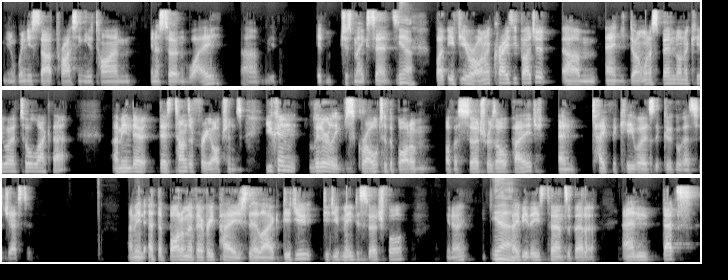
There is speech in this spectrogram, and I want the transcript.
you know when you start pricing your time in a certain way, um, it, it just makes sense. Yeah. But if you're on a crazy budget um, and you don't want to spend on a keyword tool like that, I mean, there, there's tons of free options. You can literally scroll to the bottom of a search result page and take the keywords that Google has suggested. I mean, at the bottom of every page, they're like, "Did you did you mean to search for?" You know, yeah, maybe these terms are better, and that's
